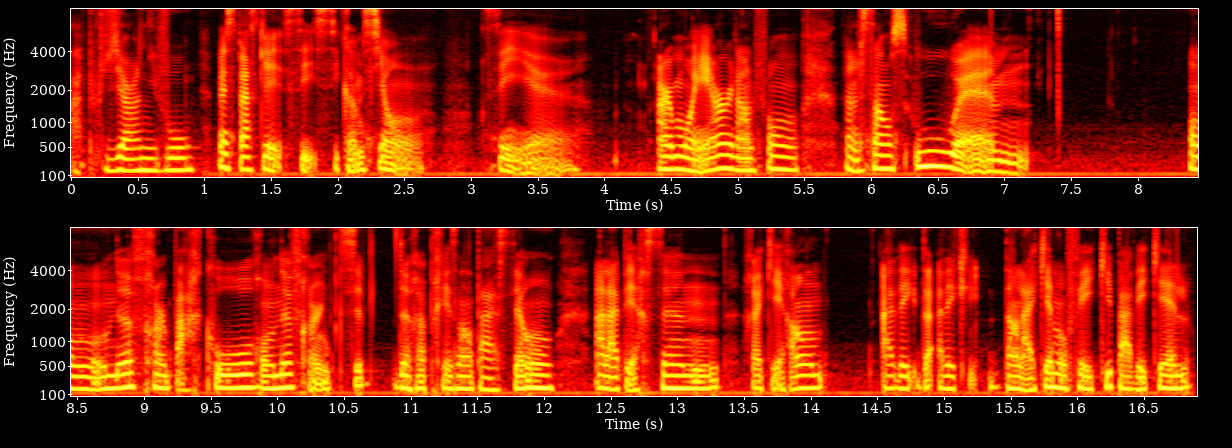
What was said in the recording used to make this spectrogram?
à plusieurs niveaux. Mais c'est parce que c'est comme si on. C'est un moins un, dans le fond, dans le sens où on offre un parcours, on offre un type de représentation à la personne requérante avec, avec, dans laquelle on fait équipe avec elle,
